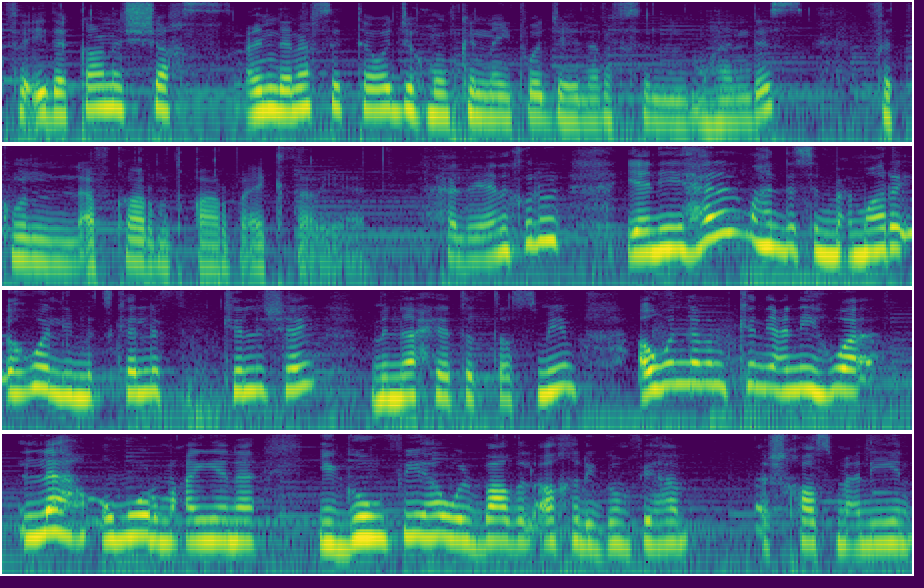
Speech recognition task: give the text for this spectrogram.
فإذا كان الشخص عنده نفس التوجه ممكن إنه يتوجه إلى نفس المهندس فتكون الأفكار متقاربة أكثر يعني. حلو. يعني خلود يعني هل المهندس المعماري هو اللي متكلف بكل شيء من ناحية التصميم؟ أو إنه ممكن يعني هو له أمور معينة يقوم فيها والبعض الآخر يقوم فيها أشخاص معنيين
